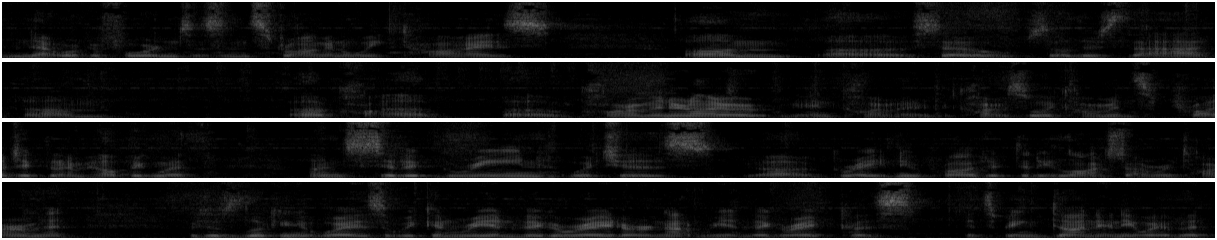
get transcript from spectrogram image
network affordances and strong and weak ties. Um, uh, so, so there's that. Um, uh, uh, uh, Carmen and I are, and Carmen, Carmen, so Carmen's project that I'm helping with on Civic Green, which is a great new project that he launched on retirement, which is looking at ways that we can reinvigorate or not reinvigorate because it's being done anyway, but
